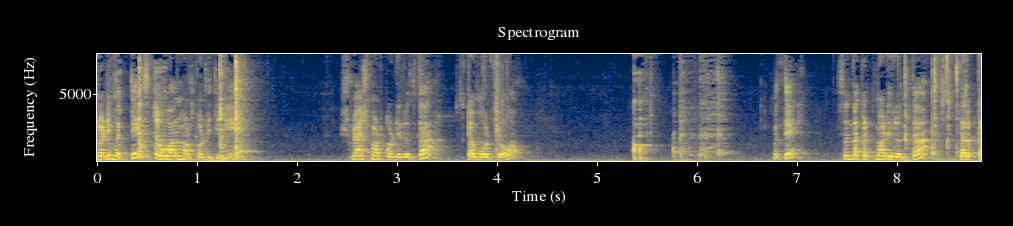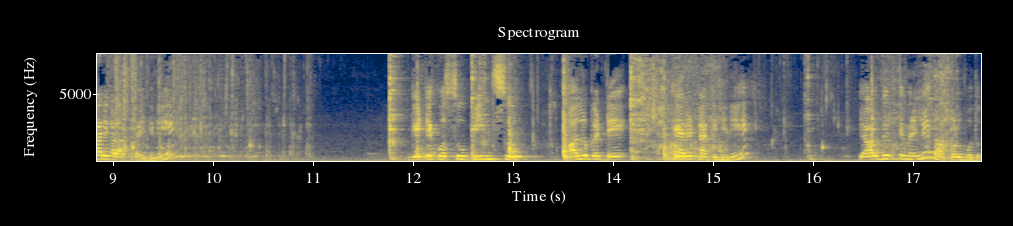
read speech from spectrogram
ನೋಡಿ ಮತ್ತೆ ಸ್ಟವ್ ಆನ್ ಮಾಡ್ಕೊಂಡಿದ್ದೀನಿ. ಸ್ಮ್ಯಾಶ್ ಮಾಡ್ಕೊಂಡಿರೋಂಥ ಟೊಮೊಟೊ. ಮತ್ತೆ ಸಣ್ಣ ಕಟ್ ಮಾಡಿರೋಂಥ ತರಕಾರಿಗಳು ಹಾಕ್ತಾ ಇದ್ದೀನಿ. ಗೆಡ್ಡೆಕೋಸು, ಬೀನ್ಸು, ಆಲೂಗಡ್ಡೆ, ಕ್ಯಾರೆಟ್ ಹಾಕಿದ್ದೀನಿ. ಯಾವುದಿರುತ್ತೆ ಮನೇಲಿ ಅದು ಹಾಕೊಳ್ಬೋದು.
